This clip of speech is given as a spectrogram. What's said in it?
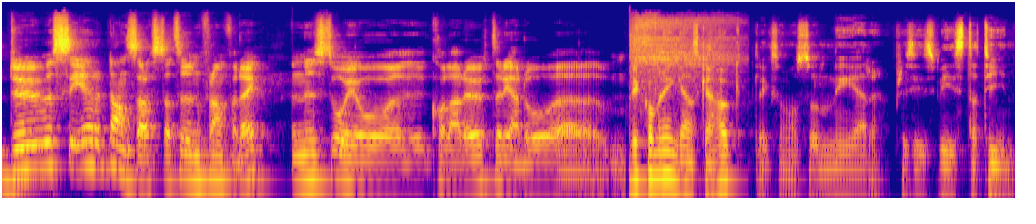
Du ser dansarstatyn framför dig. Ni står ju och kollar ut redo. eh, Vi kommer in ganska högt liksom och så ner precis vid statyn.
